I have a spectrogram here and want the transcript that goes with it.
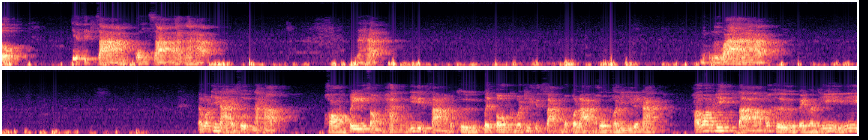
ลบ 73 องศานะครับนะครับบอกเลยว่านะครับ แล้ววันที่หนาวที่สุดนะครับ ของปี 2023 ก็คือเป็นตรงกับวันที่ 13 มกราคมพอดีด้วยนะคำว่าวันที่ 13 ก็คือเป็นวันที่ที่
